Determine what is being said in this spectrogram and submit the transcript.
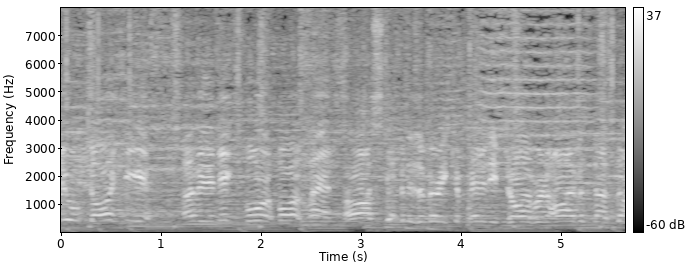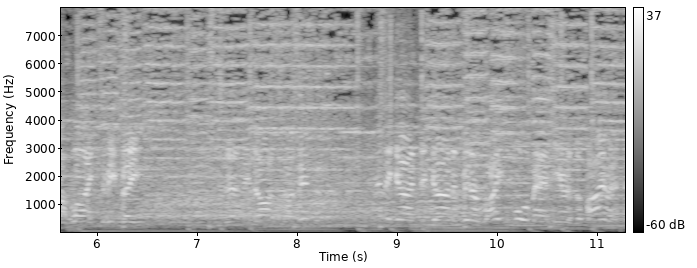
dual dice here over the next four or five laps. Oh, Stefan is a very competitive driver, and Ivan does not like to be beaten. Certainly not. So this is really going to go in a bit of race format here at the moment.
